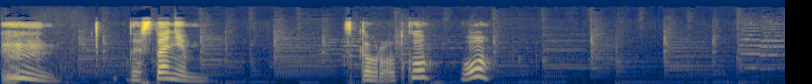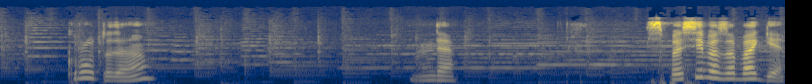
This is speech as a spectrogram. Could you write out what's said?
Достанем сковородку. О! Круто, да? Да. Спасибо за баги.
